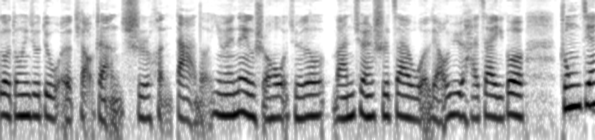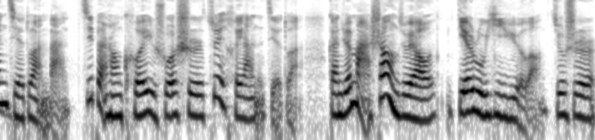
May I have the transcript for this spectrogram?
个东西就对我的挑战是很大的，因为那个时候我觉得完全是在我疗愈还在一个中间阶段吧，基本上可以说是最黑暗的阶段，感觉马上就要跌入抑郁了。就是，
